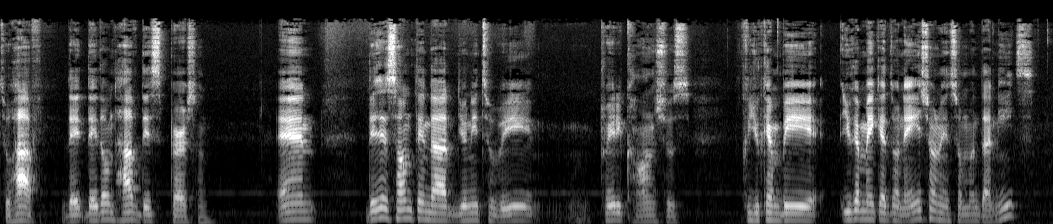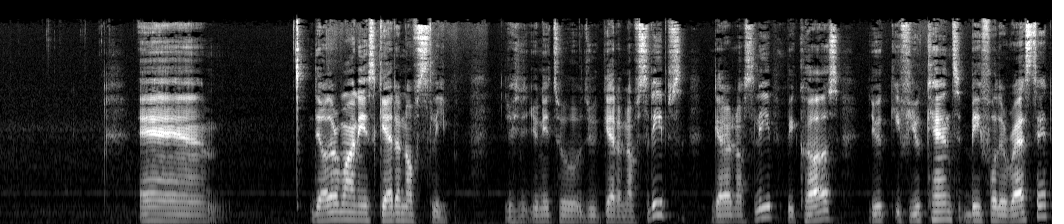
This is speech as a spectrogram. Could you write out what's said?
to have. They they don't have this person. And this is something that you need to be pretty conscious. You can be you can make a donation in someone that needs. And the other one is get enough sleep. You, you need to, to get enough sleeps get enough sleep because you if you can't be fully rested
